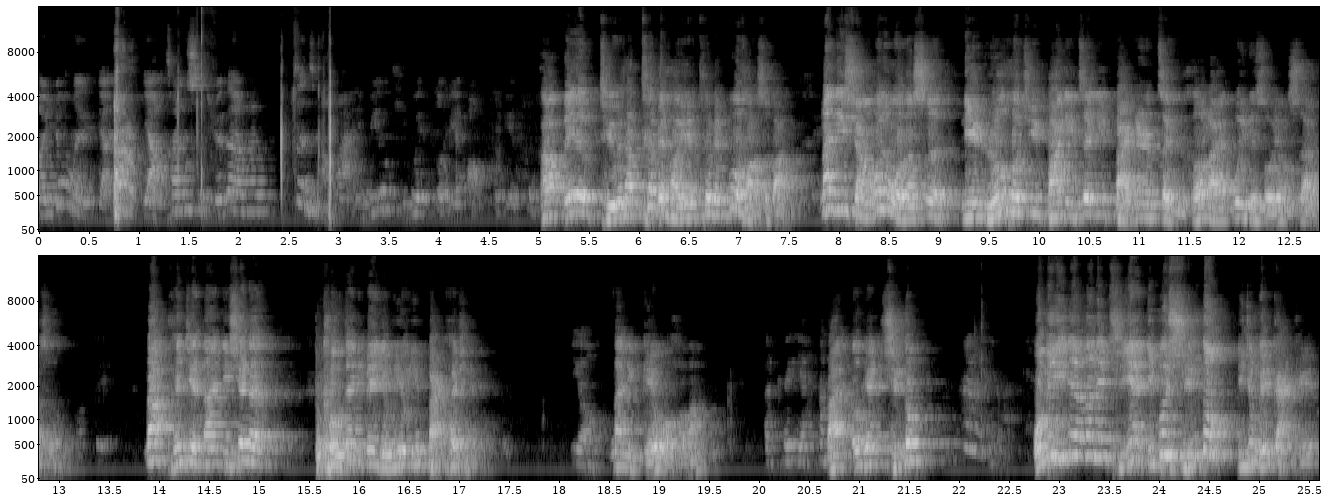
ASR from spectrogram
我用了两两三次，觉得它正常化，也没有体会特别好，特别不好。没有体会它特别好，也特别不好，是吧？那你想问我的是，你如何去把你这一百个人整合来为你所用，是还不是？那很简单，你现在口袋里面有没有一百块钱？有。那你给我好吗？啊，可以啊。来，OK，行动。我们一定要让你体验，你不行动你就没感觉。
